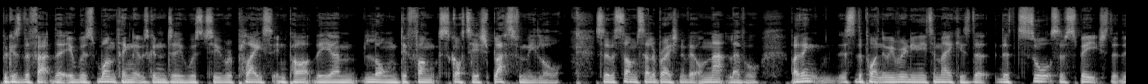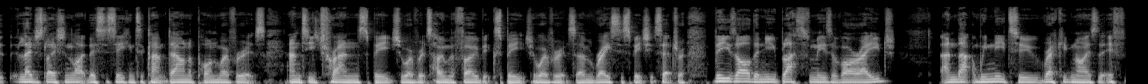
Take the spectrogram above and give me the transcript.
because of the fact that it was one thing that it was going to do was to replace in part the um, long defunct Scottish blasphemy law. So there was some celebration of it on that level. But I think this is the point that we really need to make is that the sorts of speech that legislation like this is seeking to clamp down upon, whether it's anti-trans speech or whether it's homophobic speech or whether it's um, racist speech, etc. These are the new blasphemies of our age and that we need to recognize that if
